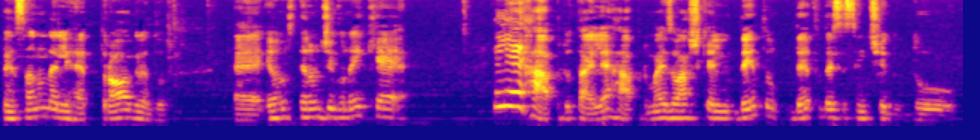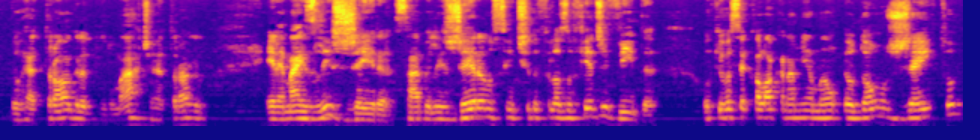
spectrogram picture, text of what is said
pensando nele retrógrado, é, eu, eu não digo nem que é. Ele é rápido, tá? Ele é rápido, mas eu acho que ele, dentro, dentro desse sentido do, do retrógrado, do Marte retrógrado, ele é mais ligeira, sabe? Ligeira no sentido filosofia de vida. O que você coloca na minha mão, eu dou um jeito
